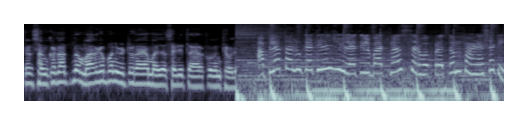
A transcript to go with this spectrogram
तर संकटातनं मार्ग पण विठुराया माझ्यासाठी तयार करून ठेवले. आपल्या तालुक्यातील जिल्ह्यातील बातम्या सर्वप्रथम पाहण्यासाठी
